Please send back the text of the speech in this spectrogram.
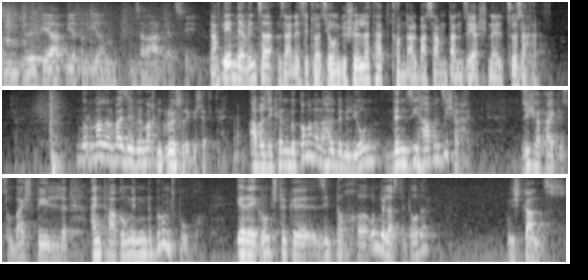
Und äh, der hat mir von ihrem Inserat erzählt. Nachdem der Winzer seine Situation geschildert hat, kommt Al-Bassam dann sehr schnell zur Sache. Normalerweise, wir machen größere Geschäfte. Aber Sie können bekommen eine halbe Million, wenn Sie haben Sicherheit. Sicherheit ist zum Beispiel Eintragung in Grundbuch. Ihre Grundstücke sind doch äh, unbelastet, oder? Nicht ganz.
